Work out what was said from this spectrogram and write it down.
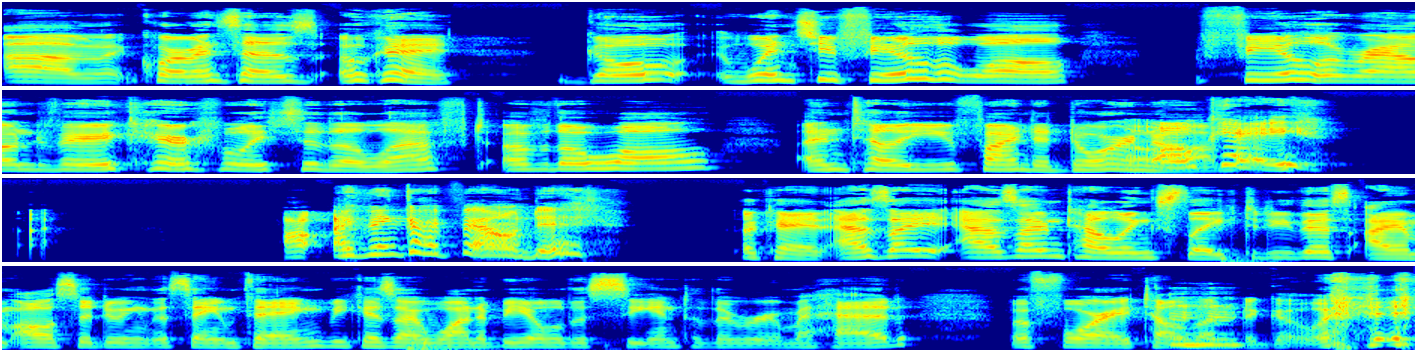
Um Corbin says, "Okay, go once you feel the wall, feel around very carefully to the left of the wall until you find a doorknob." Okay. I-, I think I found it. Okay, as I as I'm telling Slake to do this, I am also doing the same thing because I want to be able to see into the room ahead before I tell them to go in.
